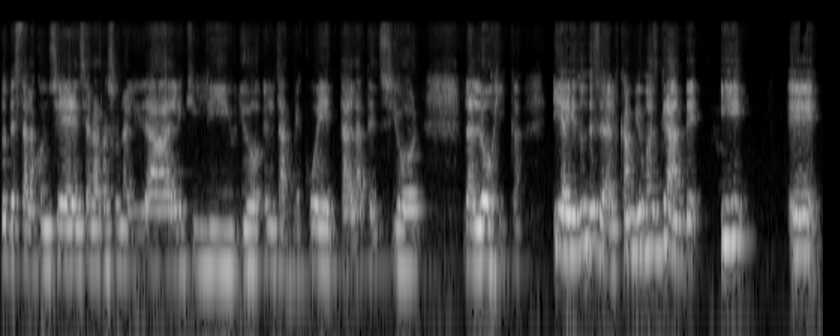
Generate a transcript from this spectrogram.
donde está la conciencia, la racionalidad, el equilibrio, el darme cuenta, la atención, la lógica y ahí es donde se da el cambio más grande y eh,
